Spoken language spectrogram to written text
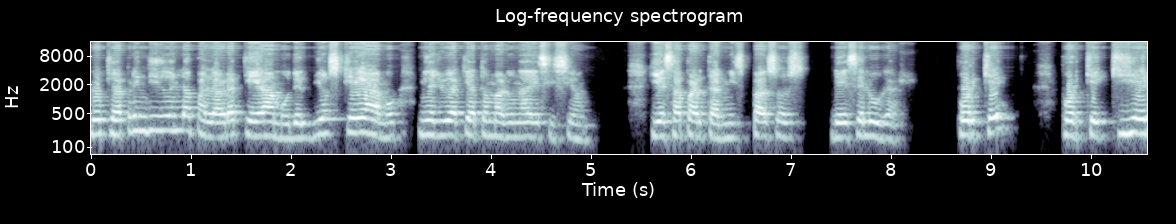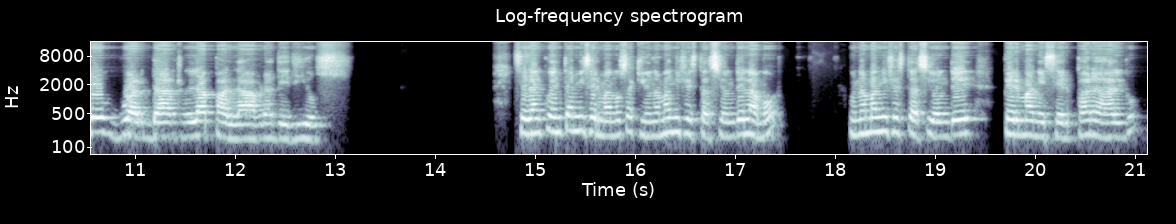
Lo que he aprendido en la palabra que amo, del Dios que amo, me ayuda aquí a tomar una decisión. Y es apartar mis pasos de ese lugar. ¿Por qué? Porque quiero guardar la palabra de Dios. ¿Se dan cuenta, mis hermanos, aquí una manifestación del amor? Una manifestación de permanecer para algo.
